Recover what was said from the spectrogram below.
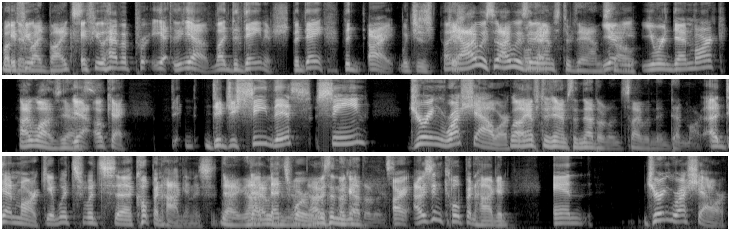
But If they you- ride bikes. If you have a pr- yeah, yeah, like the Danish, the Dan, the all right, which is Oh, just- yeah, I was I was in Amsterdam. Yeah, so you- you were in Denmark. I was. Yes. Yeah, okay. D- did you see this scene? During rush hour. Well, Amsterdam's the Netherlands. I was in Denmark. Uh, Denmark, yeah. What's what's uh, Copenhagen? Is Yeah, yeah, that- that's where I was in the okay. Netherlands. All right, I was in Copenhagen, and during rush hour,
